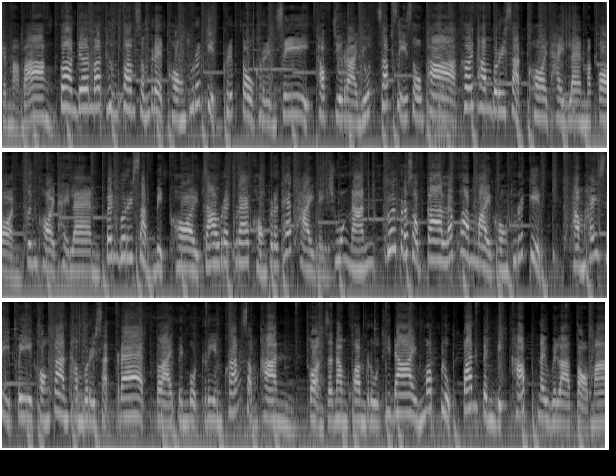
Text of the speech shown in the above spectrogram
กันมาบ้าง ก่อนเดินมาถึงความสำเร็จของธุรกิจคริปโตเคอเรนซีท็อปจิรายุทธทรัพย์ศรีโสภาเคยทำบริษัทคอยไทยแลนด์มาก่อน ซึ่งคอยไทยแลนด์เป็นบริษัทบิตคอยเจ้าแรก ๆ ของประเทศไทยในช่วงนั้น ด้วยประสบการณ์และความใหม่ของธุรกิจทำให้ 4 ปีของการทำบริษัทแรก กลายเป็นบทเรียนครั้งสำคัญ ก่อนจะนำความรู้ที่ได้มาปลุกปั้นเป็นบิตคัพในเวลาต่อมา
